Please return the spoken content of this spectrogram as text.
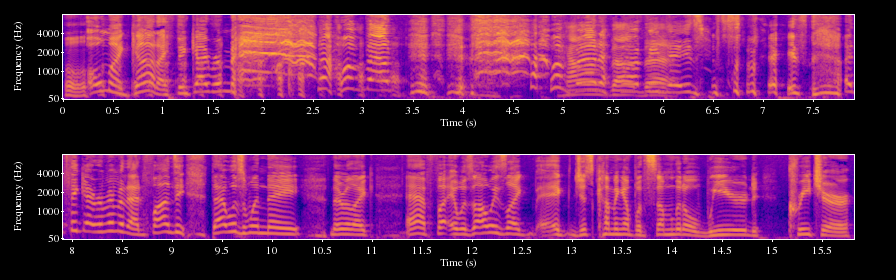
Oh my god, I think I remember How about How about, about Happy that? Days in Space? I think I remember that. Fonzie, that was when they they were like, eh, fu- it was always like eh, just coming up with some little weird creature.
